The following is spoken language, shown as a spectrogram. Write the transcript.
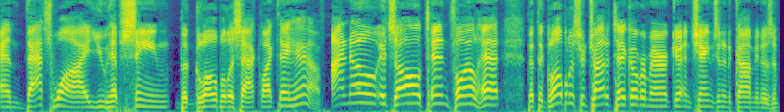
And that's why you have seen the globalists act like they have. I know it's all tinfoil hat that the globalists are trying to take over America and change it into communism.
